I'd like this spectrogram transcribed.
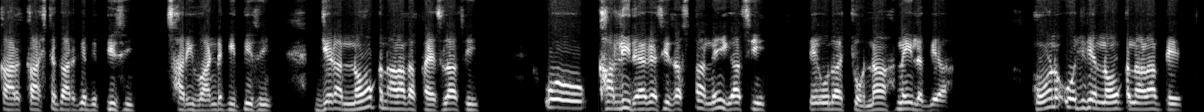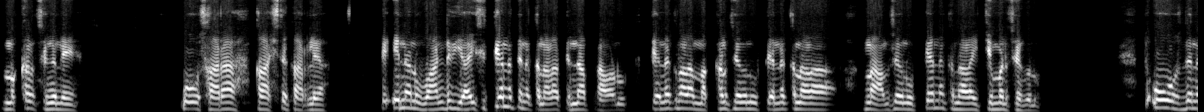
ਕਰ ਕਾਸ਼ਤ ਕਰਕੇ ਦਿੱਤੀ ਸੀ, ਸਾਰੀ ਵੰਡ ਕੀਤੀ ਸੀ। ਜਿਹੜਾ ਨੌ ਕਨਾਲਾਂ ਦਾ ਫੈਸਲਾ ਸੀ, ਉਹ ਖਾਲੀ ਰਹਿ ਗਿਆ ਸੀ, ਰਸਤਾ ਨਹੀਂ ਗਾ ਸੀ ਤੇ ਉਹਦਾ ਝੋਨਾ ਨਹੀਂ ਲੱਗਿਆ। ਹੁਣ ਉਹ ਜਿਹੜੀਆਂ ਨੌ ਕਨਾਲਾਂ ਤੇ ਮੱਖਣ ਸਿੰਘ ਨੇ, ਉਹ ਸਾਰਾ ਕਾਸ਼ਤ ਕਰ ਲਿਆ। ਤੇ ਇਹਨਾਂ ਨੂੰ ਵੰਡ ਦੀ ਆਈ ਸੀ ਤਿੰਨ ਤਿੰਨ ਕਨਾਲਾਂ ਤਿੰਨਾਂ ਭਰਾਵਾਂ ਨੂੰ ਤਿੰਨ ਕਨਾਲਾਂ ਮੱਖਣ ਸਿੰਘ ਨੂੰ ਤਿੰਨ ਕਨਾਲਾਂ ਨਾਮ ਸਿੰਘ ਨੂੰ ਤਿੰਨ ਕਨਾਲਾਂ ਚਿਮਨ ਸਿੰਘ ਨੂੰ ਤੇ ਉਹ ਉਸ ਦਿਨ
